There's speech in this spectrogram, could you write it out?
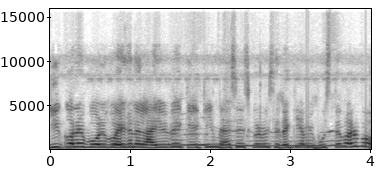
কি করে বলবো এখানে লাইভে কে কি মেসেজ করবে সেটা কি আমি বুঝতে পারবো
